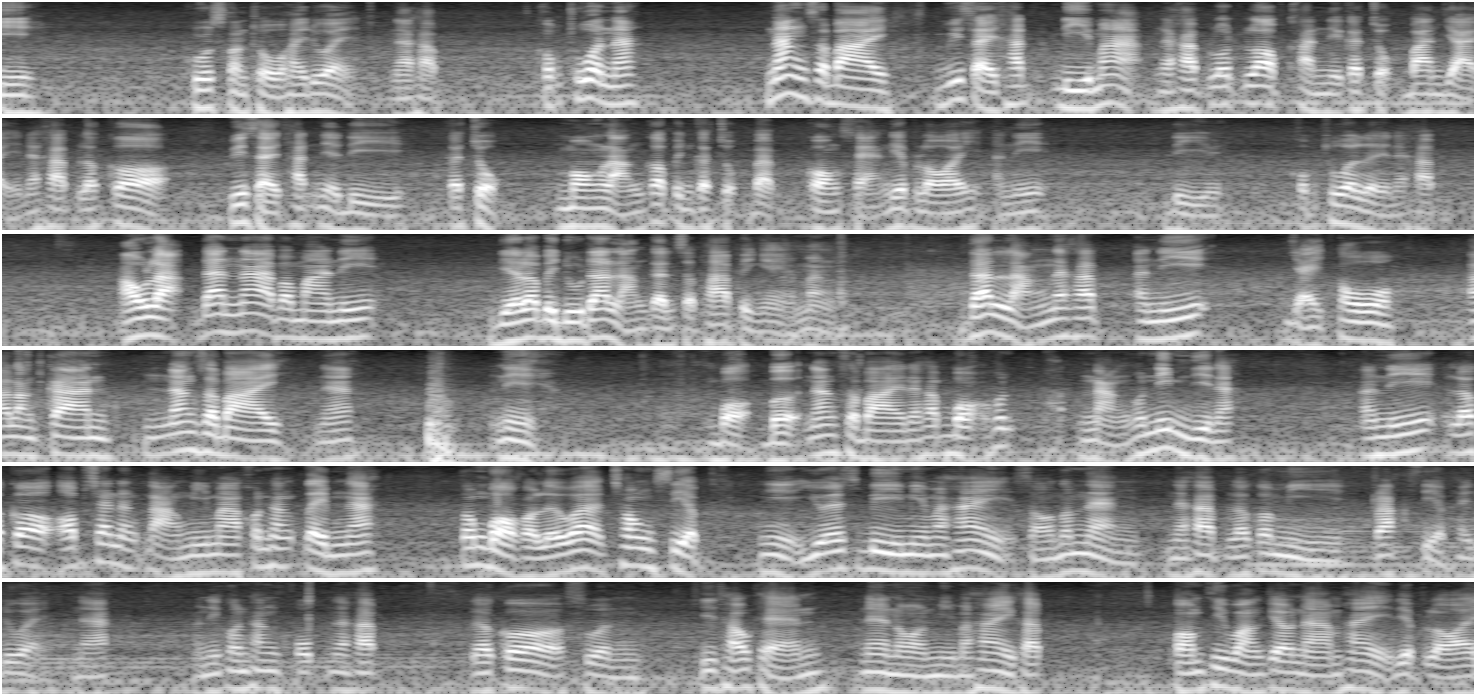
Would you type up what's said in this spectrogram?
ครู i คอนโทรลให้ด้วยนะครับ ครบถ้วนนะ นั่งสบายวิสัยทัศน์ดีมากนะครับ รถรอบคันเนี่ยกระจกบานใหญ่นะครับ แล้วก็วิสัยทัศน์เนี่ยดี กระจกมองหลังก็เป็นกระจกแบบกองแสงเรียบร้อย อันนี้ดีครบถ้วนเลยนะครับ เอาละด้านหน้าประมาณนี้ เดี๋ยวเราไปดูด้านหลังกันสภาพเป็นไงมั่งด้านหลังนะครับ อันนี้ใหญ่โตอลังการนั่งสบายนะนี่เบาะเบอะนั่งสบายนะครับเบาะหนังเขานิ่มดีนะ อันนี้แล้วก็ออปชันต่างๆ มีมาค่อนข้างเต็มนะ ต้องบอกก่อนเลยว่าช่องเสียบนี่ USB มีมาให้ 2ตำแหน่งนะครับ แล้วก็มีปลั๊กเสียบให้ด้วยนะ อันนี้ค่อนข้างครบนะครับ แล้วก็ส่วนที่เท้าแขนแน่นอนมีมาให้ครับ พร้อมที่วางแก้วน้ำให้เรียบร้อย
